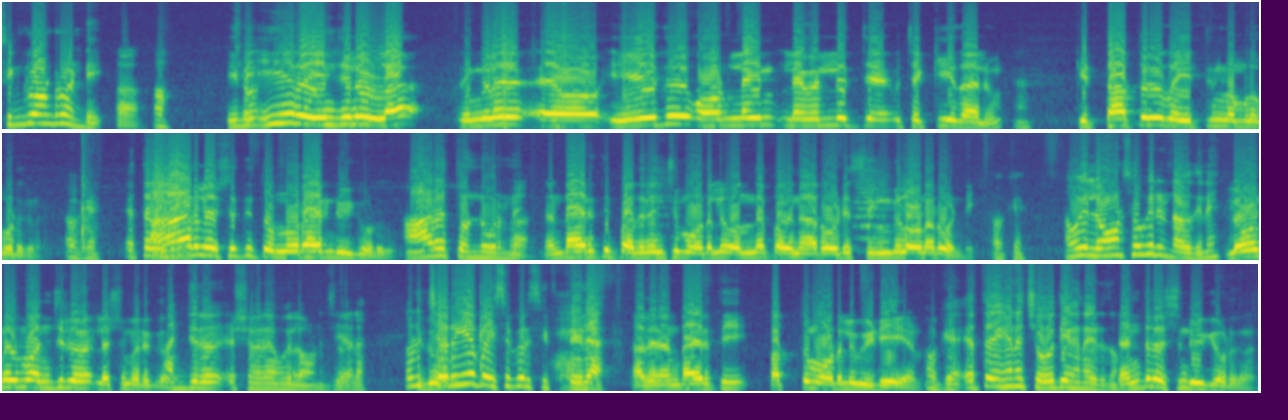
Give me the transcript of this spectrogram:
സിംഗിൾ ഓണർ വണ്ടി. ഇത് ഈ റേഞ്ചിലുള്ള നിങ്ങൾ ഏത് ഓൺലൈൻ ലെവലിൽ ചെക്ക് ചെയ്താലും കിട്ടാത്തൊരു റേറ്റിന് നമ്മൾ കൊടുക്കണം. ഓക്കെ. എത്ര ആറ് ലക്ഷത്തി തൊണ്ണൂറായിരം രൂപയ്ക്ക് കൊടുക്കും. ആറ് തൊണ്ണൂറിന്. രണ്ടായിരത്തി പതിനഞ്ച് മോഡൽ ഒന്ന് പതിനാറ് കോടി സിംഗിൾ ഓണർ വണ്ടി. ഓക്കെ. നമുക്ക് ലോൺ സൗകര്യം ഉണ്ടാവും ഇതിന്? ലോൺ അഞ്ച് ലക്ഷം വരെ അഞ്ചു ലക്ഷം വരെ നമുക്ക് ലോൺ ചെയ്യാം ചെറിയ പൈസക്ക് ഒരു സ്വിഫ്റ്റ് അല്ലേ അതെ രണ്ടായിരത്തി പത്ത് മോഡൽ വീഡിയോ ആണ് ഓക്കെ എത്ര എങ്ങനെ ചോദ്യം എങ്ങനെ ആയിരുന്നു രണ്ട് ലക്ഷം രൂപയ്ക്ക് കൊടുക്കണം.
